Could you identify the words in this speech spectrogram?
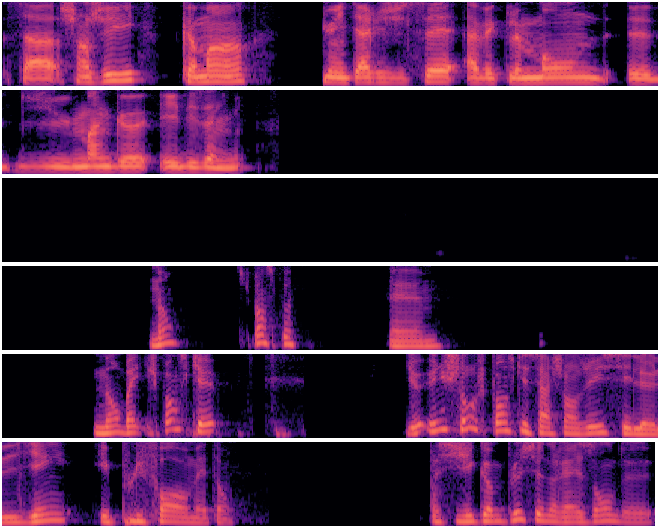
ça, a changé comment tu interagissais avec le monde euh, du manga et des animés? Je pense pas. Euh, Non, ben, je pense que. Il y a une chose, je pense que ça a changé, c'est le lien est plus fort, mettons. Parce que j'ai comme plus une raison de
